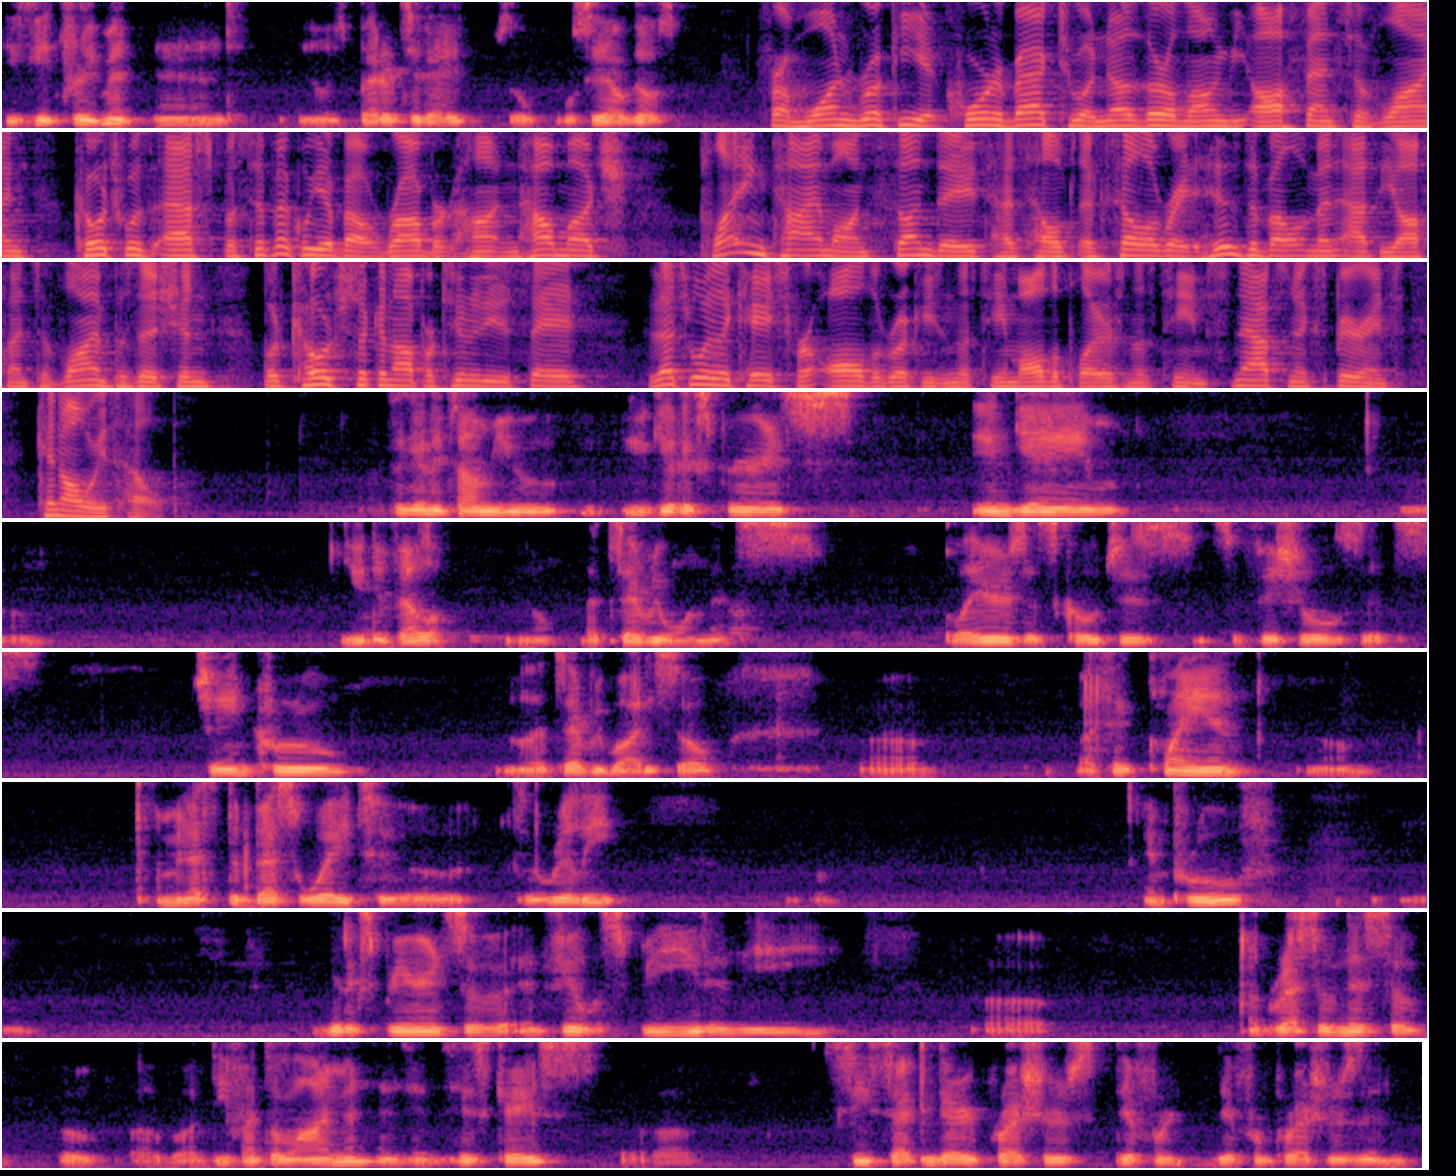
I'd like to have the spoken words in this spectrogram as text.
he's getting treatment and you know he's better today. So we'll see how it goes. From one rookie at quarterback to another along the offensive line, coach was asked specifically about Robert Hunt and how much Playing time on Sundays has helped accelerate his development at the offensive line position, but coach took an opportunity to say that's really the case for all the rookies in this team, all the players in this team. Snaps and experience can always help. I think anytime you you get experience in game, um, you develop. You know, that's everyone. That's players. That's coaches. It's officials. It's chain crew. You know, that's everybody. So. Uh, I think playing, um, I mean, that's the best way to to really improve, get experience of, and feel the speed and the uh, aggressiveness of, of, of, a defensive lineman. In, in his case, uh, see secondary pressures, different different pressures, and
